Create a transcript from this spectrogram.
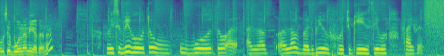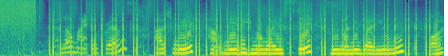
उसे बोलना नहीं आता ना? वैसे भी वो तो वो तो अलग अलग बड़ भी हो चुकी है इसलिए वो फाइव है हेलो माय टू फ्रेंड्स आज मैं हाँ, मेरी हिमावाई से मिलवाने जा रही हूँ और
